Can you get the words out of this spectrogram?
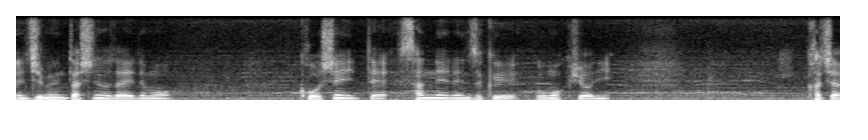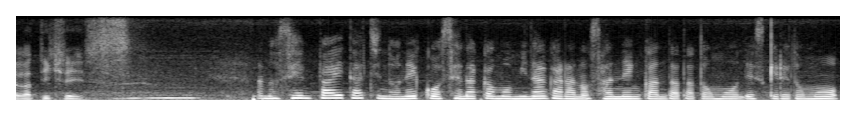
自分たちの代でも甲子園行って3年連続を目標に勝ち上がっていきたいです。あの先輩たちの、ね、こう背中も見ながらの3年間だったと思うんですけれども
